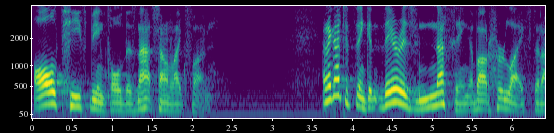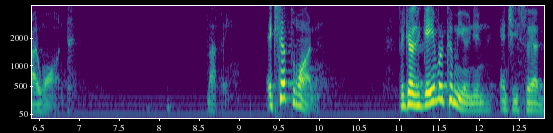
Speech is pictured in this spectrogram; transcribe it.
All teeth being pulled does not sound like fun. And I got to thinking, there is nothing about her life that I want. Nothing. Except one because he gave her communion and she said,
